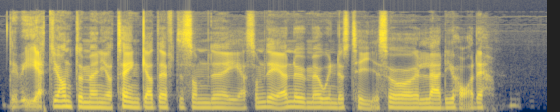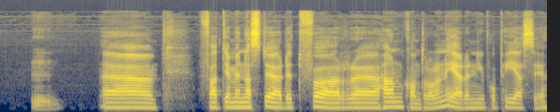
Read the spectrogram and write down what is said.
Det vet jag inte, men jag tänker att eftersom det är som det är nu med Windows 10 så lär det ju ha det. Mm. Eh, för att jag menar stödet för eh, handkontrollen är den ju på PC.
